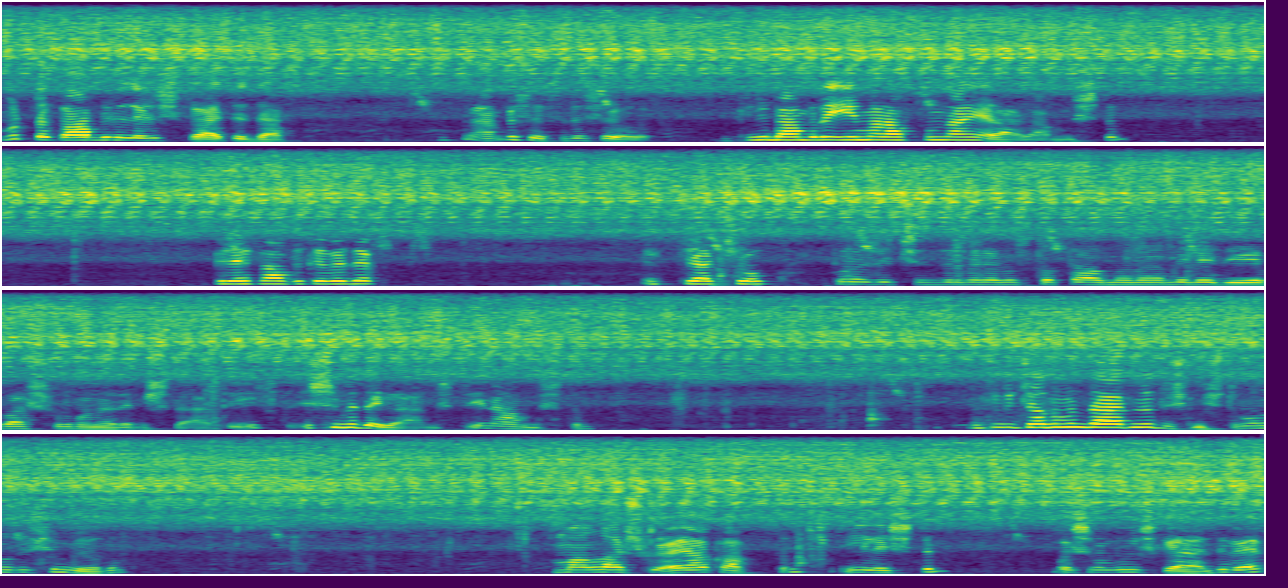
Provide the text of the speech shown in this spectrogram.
Mutlaka birileri şikayet eder. Yani bir şekilde şey olur. Çünkü ben burada imar hakkından yararlanmıştım. Prefabrik eve de ihtiyaç yok. Proje çizdirmene, ruhsat almana, belediyeye başvurmana demişlerdi. İşte işime de gelmişti, inanmıştım. Çünkü canımın derdine düşmüştüm, onu düşünmüyordum. Ama Allah'a şükür ayağa kalktım, iyileştim. Başıma bu iş geldi ve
